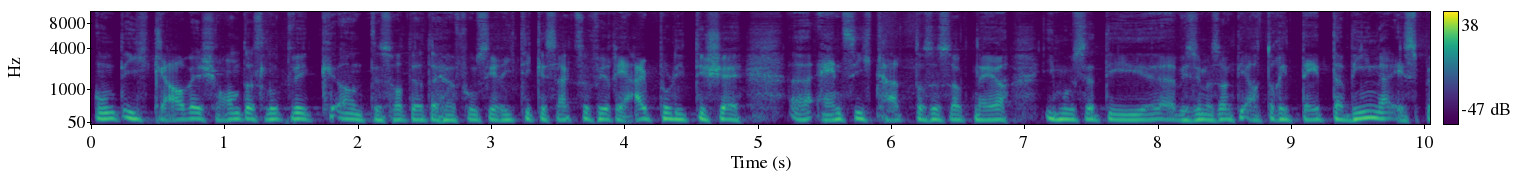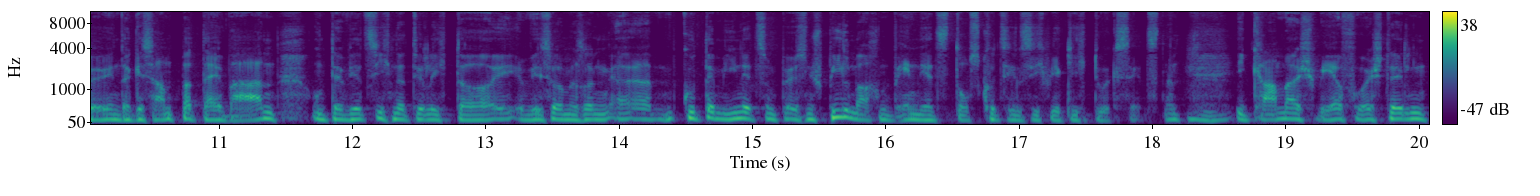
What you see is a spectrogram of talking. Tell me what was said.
Und ich glaube schon, dass Ludwig, und das hat ja der Herr Fussi richtig gesagt, so viel realpolitische äh, Einsicht hat, dass er sagt, naja, ich muss ja die, äh, wie soll man sagen, die Autorität der Wiener SPÖ in der Gesamtpartei wahren und der wird sich natürlich da, wie soll man sagen, äh, gute Miene zum bösen Spiel machen, wenn jetzt Doskozil sich wirklich durchsetzt. Ne? Mhm. Ich kann mir schwer vorstellen,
